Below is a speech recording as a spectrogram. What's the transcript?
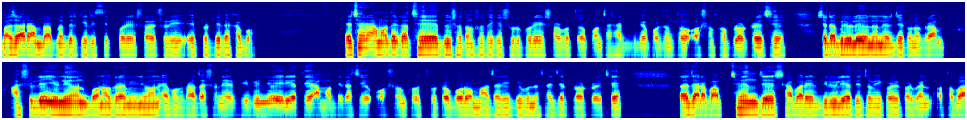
বাজার। আমরা আপনাদেরকে রিসিভ করে সরাসরি এই প্লটটি দেখাবো। এছাড়া আমাদের কাছে দুই শতাংশ থেকে শুরু করে সর্বোচ্চ পঞ্চাশ ষাট বিঘা পর্যন্ত অসংখ্য প্লট রয়েছে। সেটা বিরুলিয়া ইউনিয়নের যে কোনো গ্রাম, আশুলিয়া ইউনিয়ন, বনগ্রাম ইউনিয়ন এবং রাজাসনের বিভিন্ন এরিয়াতে আমাদের কাছে অসংখ্য ছোট, বড়, মাঝারি বিভিন্ন সাইজের প্লট রয়েছে। তা যারা ভাবছেন যে সাভারের বিরুলিয়াতে জমি ক্রয় করবেন অথবা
